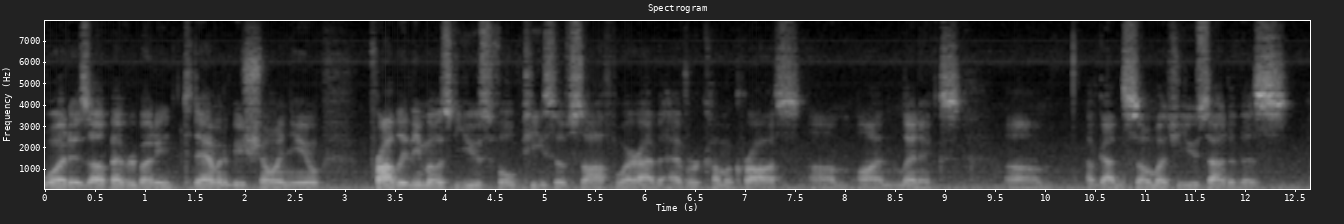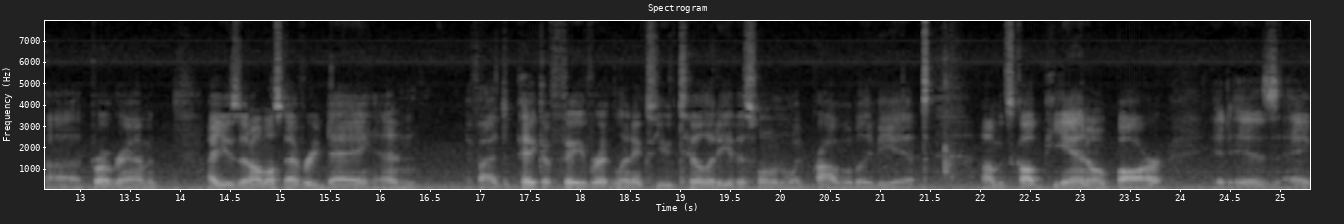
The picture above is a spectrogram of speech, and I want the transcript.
What is up everybody? Today I'm going to be showing you probably the most useful piece of software I've ever come across um, on Linux. Um, I've gotten so much use out of this uh, program. I use it almost every day and if I had to pick a favorite Linux utility this one would probably be it. Um, it's called Piano Bar. It is a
